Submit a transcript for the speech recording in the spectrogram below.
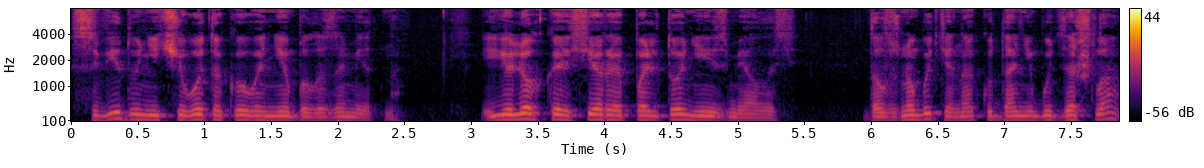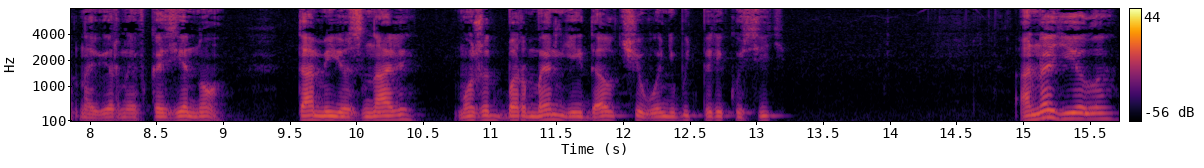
с виду ничего такого не было заметно. Ее легкое серое пальто не измялось. Должно быть, она куда-нибудь зашла, наверное, в казино. Там ее знали, может, бармен ей дал чего-нибудь перекусить. Она ела,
